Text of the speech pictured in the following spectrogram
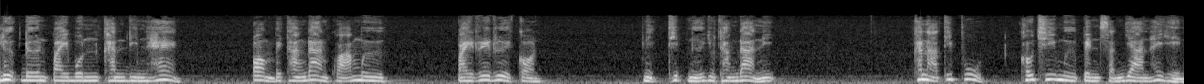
เลือกเดินไปบนคันดินแห้ง อ้อมไปทางด้านขวามือ ไปเรื่อยๆก่อน นี่ทิศเหนืออยู่ทางด้านนี้ ขณะที่พูดเขาชี้มือเป็นสัญญาณให้เห็น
